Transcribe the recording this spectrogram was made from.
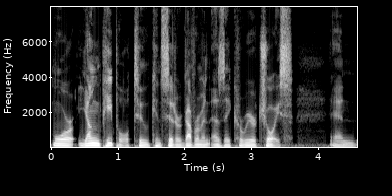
more young people to consider government as a career choice. And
